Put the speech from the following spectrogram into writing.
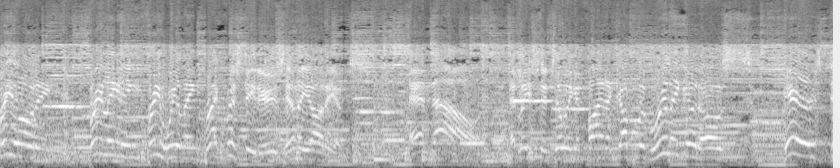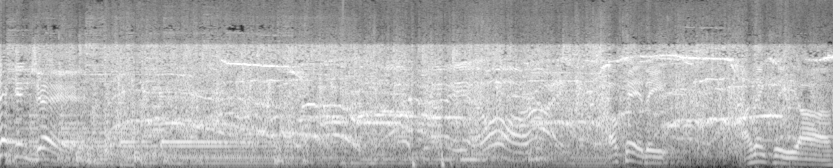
freeloading, freeleading, freewheeling breakfast eaters in the audience. And now, at least until we can find a couple of really good hosts, here's Dick and Jay. Okay, all right. Okay, the I think the uh,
